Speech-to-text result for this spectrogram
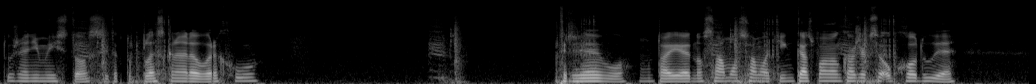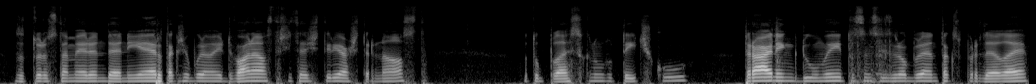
Tu už není místo asi, tak to pleskne do vrchu. Dřevo, no tady je jedno samo samotinka, aspoň vám jak se obchoduje. Za to dostaneme jeden denier, takže budeme mít 12, 34 a 14. To tu plesknu, tu tyčku. Training Doomy, to jsem si zrobil jen tak z prdele.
